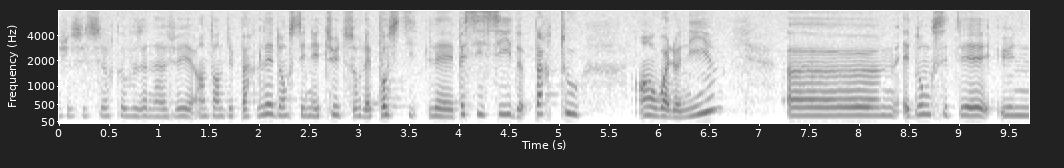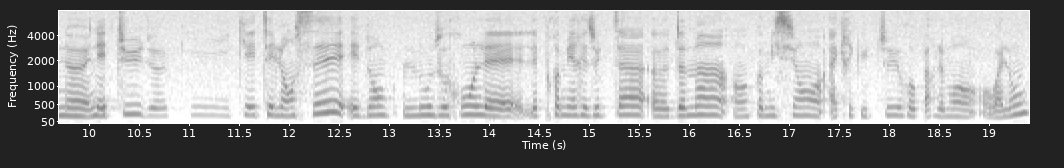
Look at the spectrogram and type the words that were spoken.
Je suis sûre que vous en avez entendu parler. Donc, c'est une étude sur les, pesticides partout en Wallonie. Euh, et donc, c'était une, étude qui, a été lancée. Et donc, nous aurons les, premiers résultats euh, demain en commission agriculture au Parlement wallon.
